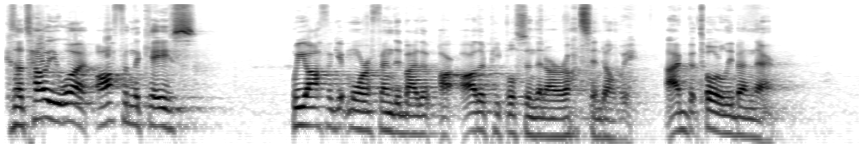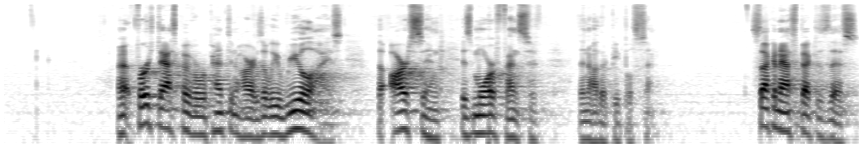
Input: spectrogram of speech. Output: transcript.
Because I'll tell you what, often the case, we often get more offended by the, our, other people's sin than our own sin, don't we? I've totally been there. And that first aspect of a repentant heart is that we realize that our sin is more offensive than other people's sin. Second aspect is this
